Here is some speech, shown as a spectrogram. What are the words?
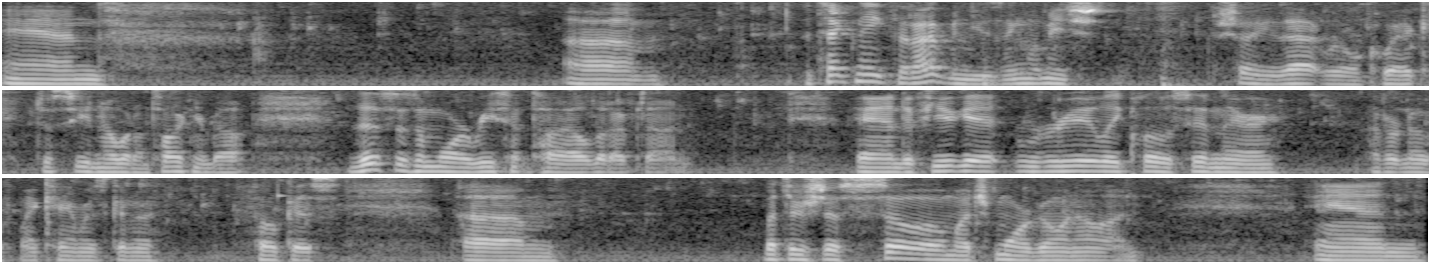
And um, the technique that I've been using, let me sh show you that real quick, just so you know what I'm talking about. This is a more recent tile that I've done. And if you get really close in there, I don't know if my camera's going to focus, um, but there's just so much more going on. And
